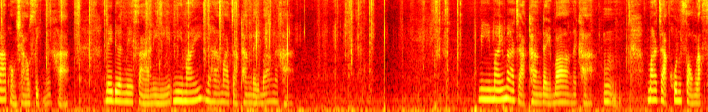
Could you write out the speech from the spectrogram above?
ลาภของชาวสิงห์นะคะ ในเดือนเมษายนนี้มีไหมนะคะ มาจากทางใดบ้างนะคะ มีไหมมาจากทางใดบ้างนะคะ อืมมาจากคนสองลักษ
